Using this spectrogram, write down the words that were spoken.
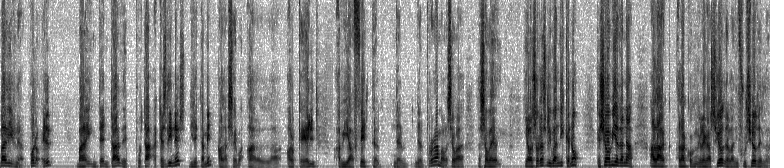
Va dir-ne, bueno, ell va intentar de portar aquests diners directament a la seva, a la, al que ell havia fet del, del, del programa, la seva, la seva, i aleshores li van dir que no, que això havia d'anar a, la, a la congregació de la difusió de la,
